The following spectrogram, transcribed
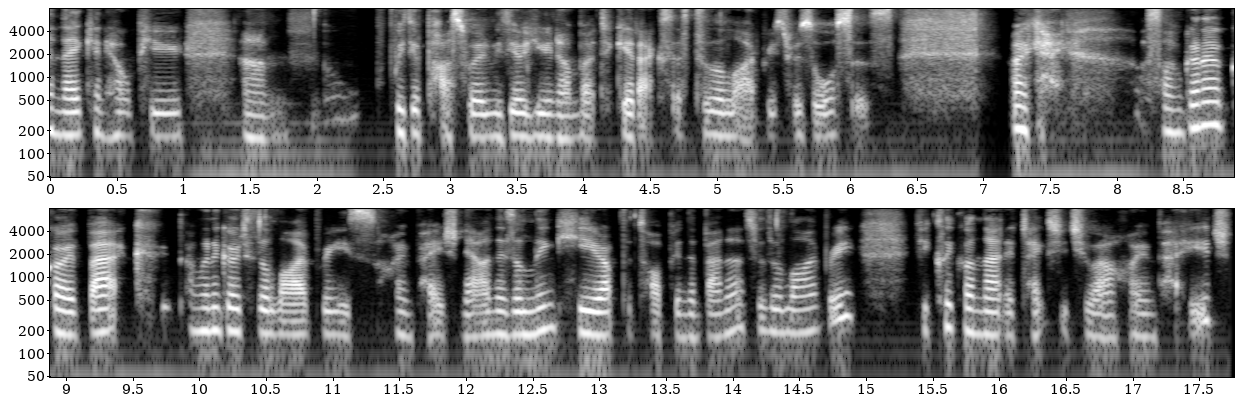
and they can help you um, with your password, with your U number to get access to the library's resources. Okay, so I'm going to go back. I'm going to go to the library's homepage now, and there's a link here up the top in the banner to the library. If you click on that, it takes you to our homepage.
